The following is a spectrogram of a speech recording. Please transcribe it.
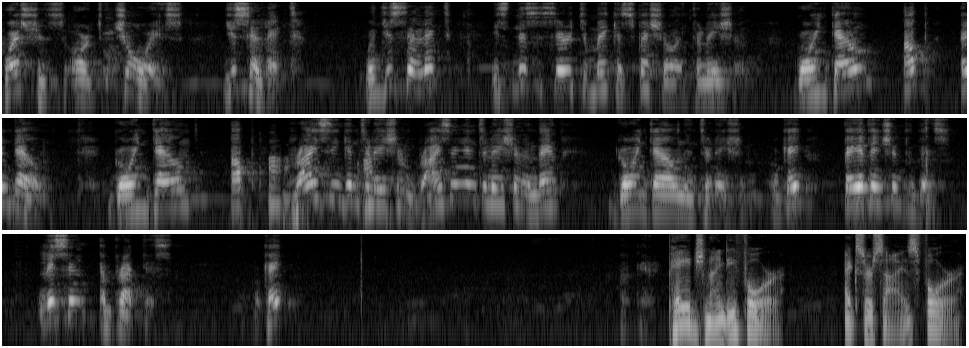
Questions or choice. You select. When you select, it's necessary to make a special intonation. Going down, up, and down. Going down, up, Up. rising intonation, rising intonation, and then going down intonation. Okay? Pay attention to this. Listen and practice. Okay? Okay. Page 94. Exercise 4.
